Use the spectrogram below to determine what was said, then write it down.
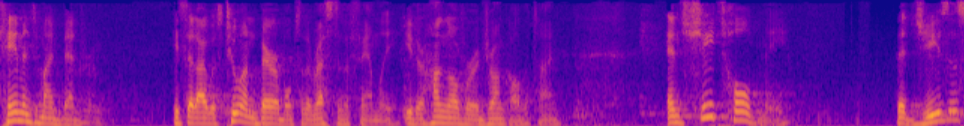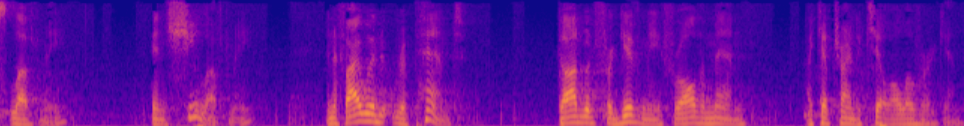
came into my bedroom. He said, I was too unbearable to the rest of the family, either hungover or drunk all the time. And she told me that Jesus loved me, and she loved me, And if I would repent, God would forgive me for all the men I kept trying to kill all over again.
